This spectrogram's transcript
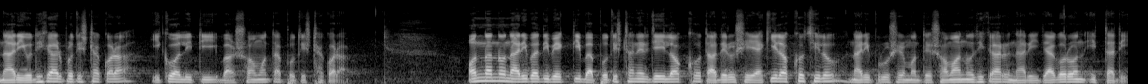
নারী অধিকার প্রতিষ্ঠা করা ইকুয়ালিটি বা সমতা প্রতিষ্ঠা করা। অন্যান্য নারীবাদী ব্যক্তি বা প্রতিষ্ঠানের যেই লক্ষ্য, তাদেরও সেই একই লক্ষ্য ছিল। নারী পুরুষের মধ্যে সমান অধিকার, নারী জাগরণ ইত্যাদি।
